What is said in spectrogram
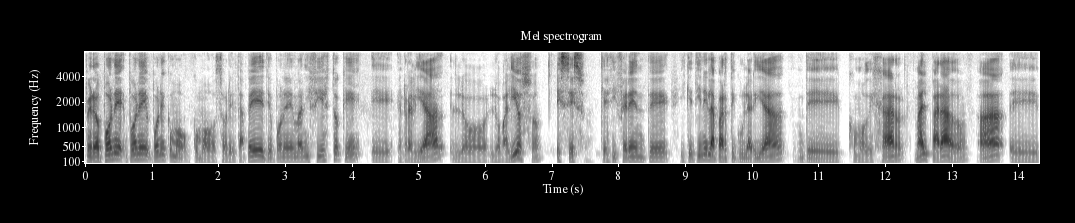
pero pone, pone, pone como, como sobre el tapete o pone de manifiesto que eh, en realidad lo, valioso es eso, que es diferente y que tiene la particularidad de como dejar mal parado a eh,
